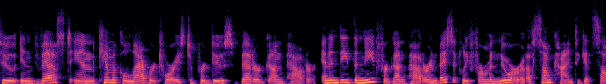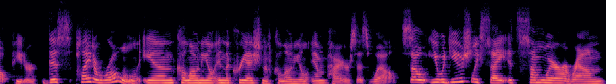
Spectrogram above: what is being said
to invest in chemical laboratories to produce better gunpowder. And indeed the need for gunpowder and basically for manure of some kind kind to get saltpeter. This played a role in colonial in the creation of colonial empires as well. So you would usually say it's somewhere around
